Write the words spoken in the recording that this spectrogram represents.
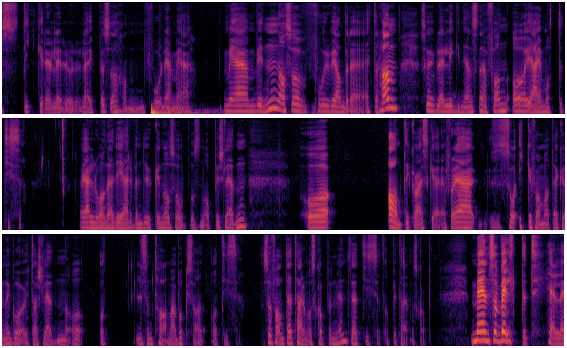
stikker eller løype, så han for ned med, med vinden. Og så for vi andre etter han, så vi ble liggende i en snøfonn, og jeg måtte tisse. Og jeg lå nede i jervenduken og soveposen oppi sleden. Og ante ikke hva jeg skulle gjøre. For jeg så ikke for meg at jeg kunne gå ut av sleden og, liksom ta av meg buksa og tisse. Så fant jeg termoskoppen min, så jeg tisset oppi termoskoppen. Men så veltet hele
